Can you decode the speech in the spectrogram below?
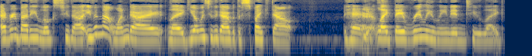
everybody looks to that even that one guy like you always see the guy with the spiked out hair Yes. like they really leaned into like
